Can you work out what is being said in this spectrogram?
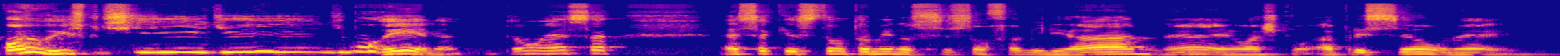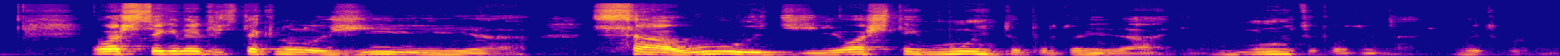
corre o risco de, de, de morrer, né? Então, essa, essa questão também da sucessão familiar, né? Eu acho que a pressão, né? Eu acho que segmento de tecnologia, saúde, eu acho que tem muita oportunidade muita oportunidade, muita oportunidade.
